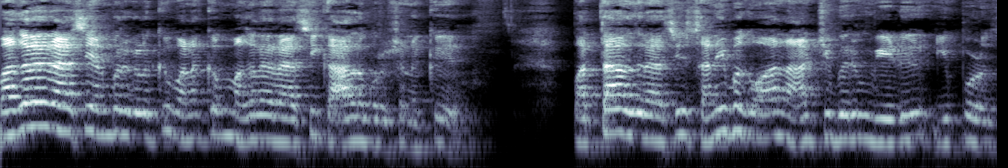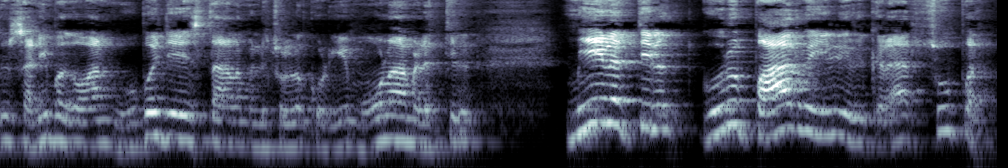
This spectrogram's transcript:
மகர ராசி அன்பர்களுக்கு வணக்கம். மகர ராசி காலபுருஷனுக்கு. பத்தாவது ராசி சனி பகவான் ஆட்சி பெறும் வீடு. இப்பொழுது சனி பகவான் உபஜயஸ்தானம் என்று சொல்லக்கூடிய மூணாம் இடத்தில் மீனத்தில் குரு பார்வையில் இருக்கிறார். சூப்பர்.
